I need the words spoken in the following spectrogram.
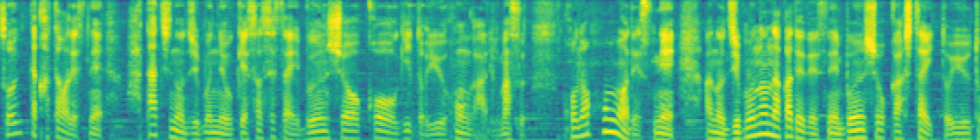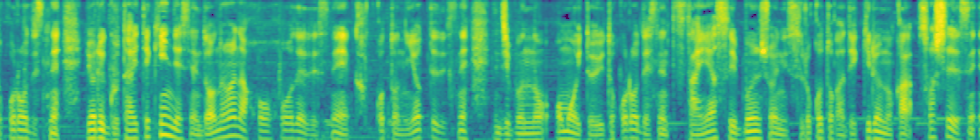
そういった方はですね、二十歳の自分に受けさせたい文章講義という本があります。この本はですね、あの、自分の中でですね、文章化したいというところをですね、より具体的にですね、どのような方法でですね、書くことによってですね、自分の思いというところをですね、伝伝えやすい文章にすることができるのか、そしてですね、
